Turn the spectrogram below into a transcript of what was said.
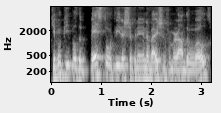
giving people the best thought leadership and innovation from around the world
